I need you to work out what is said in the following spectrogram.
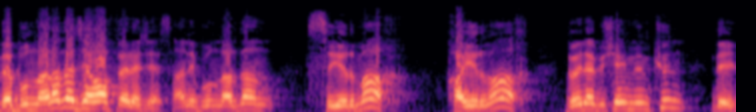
ve bunlara da cevap vereceğiz. Hani bunlardan sıyırmak, kayırmak böyle bir şey mümkün değil.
